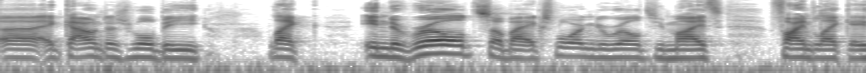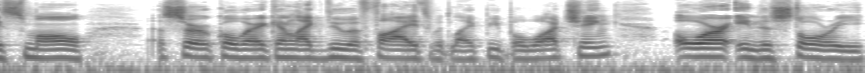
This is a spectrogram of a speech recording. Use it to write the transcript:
uh, encounters will be like in the world. So by exploring the world, you might find like a small circle where you can like do a fight with like people watching, or in the story.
